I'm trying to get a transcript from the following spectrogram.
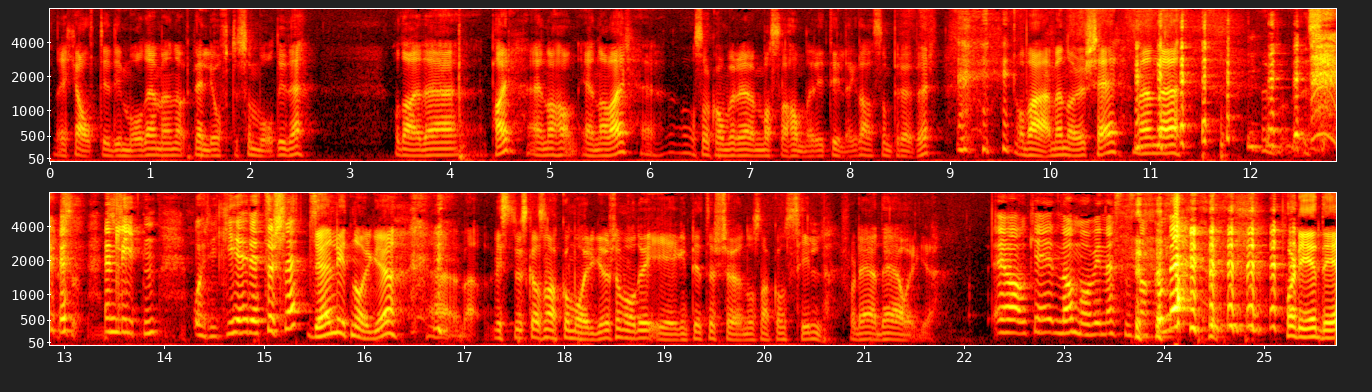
Det er ikke alltid de må det, men veldig ofte så må de det. Og da er det par, en av, han- en av hver. Og så kommer det masse hanner i tillegg da, som prøver å være med når det skjer. Men eh, En liten orgie, rett og slett? det er en liten orgie. Eh, Hvis du skal snakke om orgier, så må du egentlig til sjøen og snakke om sild. For det, det er orgie. Ja, ok, nå må vi nesten snakke om det. Fordi det,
